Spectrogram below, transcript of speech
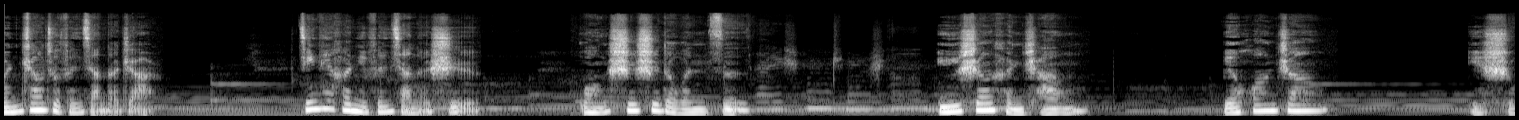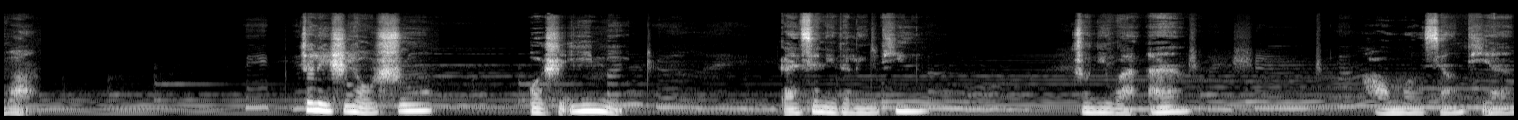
文章就分享到这儿。今天和你分享的是王诗诗的文字。余生很长，别慌张，别失望。这里是有书，我是依米，感谢你的聆听，祝你晚安，好梦香甜。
